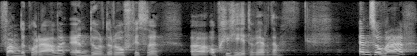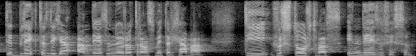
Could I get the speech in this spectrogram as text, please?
van de koralen en door de roofvissen uh, opgegeten werden. En zowaar, dit bleek te liggen aan deze neurotransmitter GABA, die verstoord was in deze vissen.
